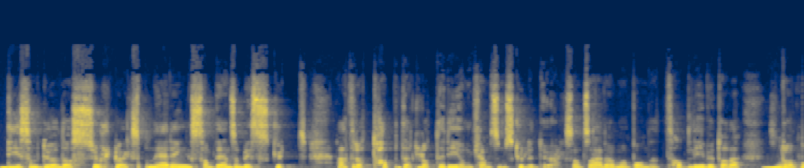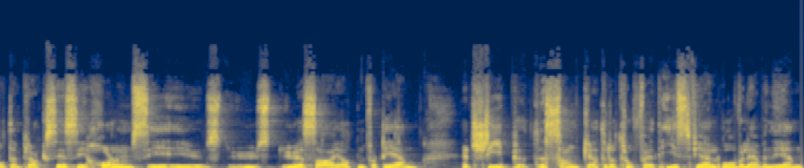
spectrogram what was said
de som døde av sult og eksponering, samt en som ble skutt etter å ha tapt et lotteri om hvem som skulle dø. Så her har man på en måte tatt livet ut av det. Så det var på en måte en praksis. I Holmes i, i USA i 1841, et skip sank etter å ha truffet et isfjell. Overlevende i en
